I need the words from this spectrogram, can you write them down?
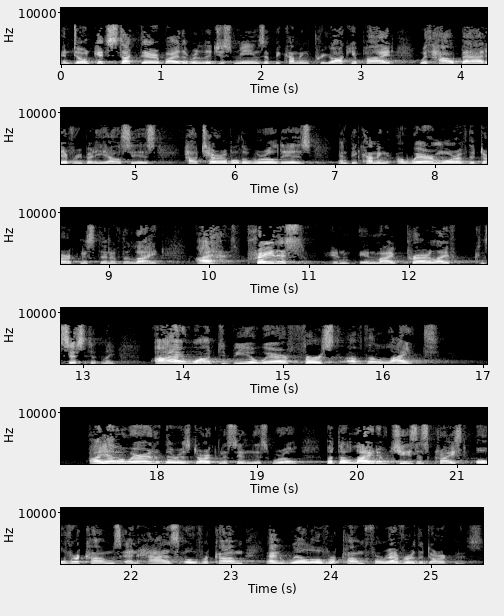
and don't get stuck there by the religious means of becoming preoccupied with how bad everybody else is, how terrible the world is, and becoming aware more of the darkness than of the light. I pray this in, in my prayer life consistently. I want to be aware first of the light. I am aware that there is darkness in this world, but the light of Jesus Christ overcomes and has overcome and will overcome forever the darkness.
